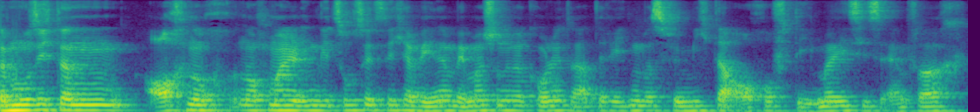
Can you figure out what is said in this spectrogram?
da muss ich dann auch noch, noch mal irgendwie zusätzlich erwähnen, wenn wir schon über Kohlenhydrate reden, was für mich da auch oft Thema ist, ist einfach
